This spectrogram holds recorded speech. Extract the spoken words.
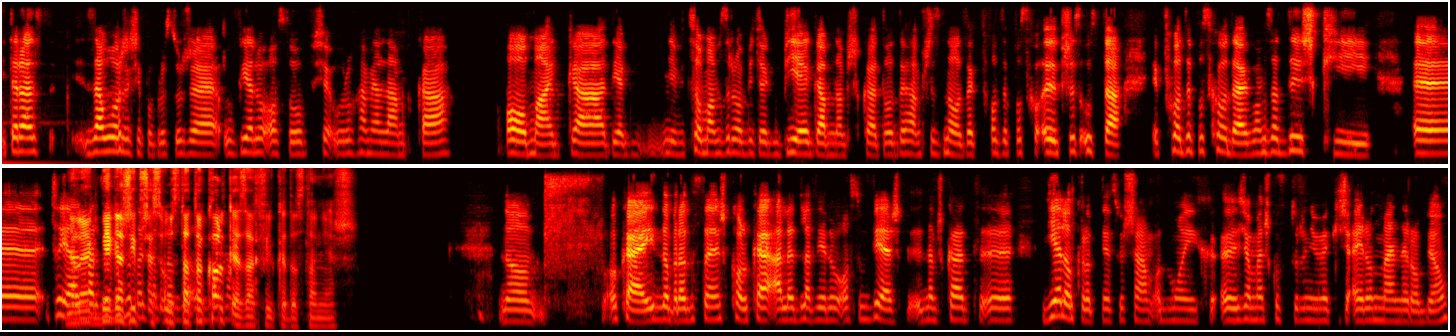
I teraz założę się po prostu, że u wielu osób się uruchamia lampka. Oh my god, jak nie wiem, co mam zrobić, jak biegam na przykład, oddycham przez nos, jak wchodzę po scho- przez usta, jak wchodzę po schodach, mam zadyszki. E, to ja no, jak biegasz i tak przez usta, to kolkę za chwilkę dostaniesz. No, okej, okay, dobra, dostaniesz kolkę, ale dla wielu osób, wiesz, na przykład y, wielokrotnie słyszałam od moich y, ziomeczków, którzy, nie wiem, jakieś Ironmany robią,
